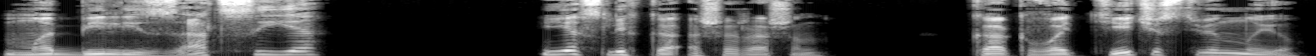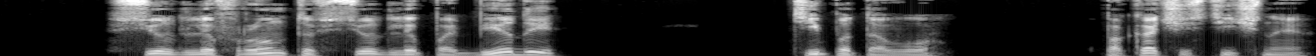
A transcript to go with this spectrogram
Мобилизация? Я слегка ошарашен. Как в отечественную? Все для фронта, все для победы? Типа того. Пока частичная.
